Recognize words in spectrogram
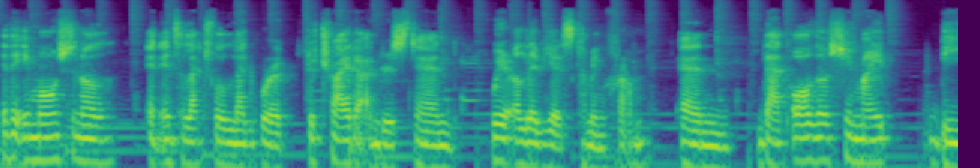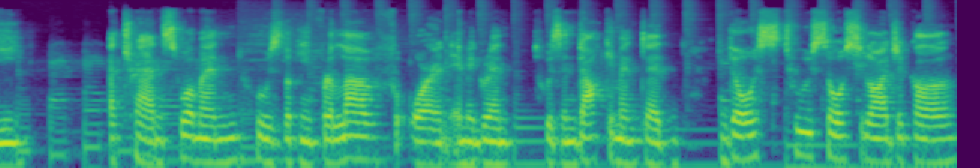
the emotional and intellectual legwork to try to understand where Olivia is coming from. And that although she might be a trans woman who's looking for love or an immigrant who's undocumented, those two sociological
